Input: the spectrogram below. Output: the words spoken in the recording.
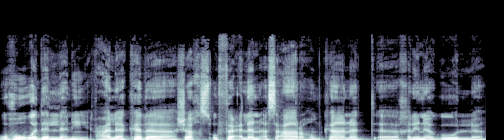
وهو دلني على كذا شخص وفعلا أسعارهم كانت آه، خليني أقول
